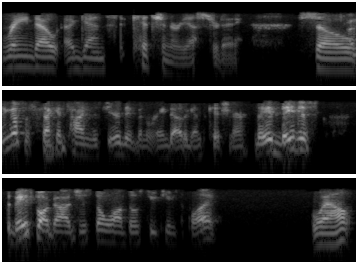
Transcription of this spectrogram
rained out against Kitchener yesterday. So I think that's the second time this year they've been rained out against Kitchener. They they just the baseball gods just don't want those two teams to play. Well,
